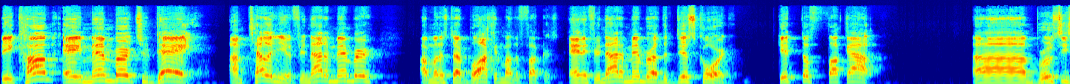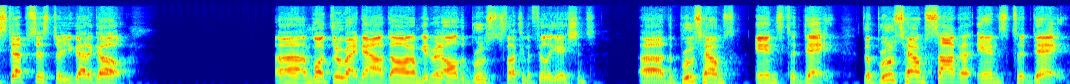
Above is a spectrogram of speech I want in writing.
Become a member today. I'm telling you, if you're not a member, I'm gonna start blocking motherfuckers. And if you're not a member of the Discord, get the fuck out. Um, Brucey's stepsister, you gotta go. Uh, I'm going through right now, dog. I'm getting rid of all the Bruce fucking affiliations. Uh, the Bruce Helms ends today. The Bruce Helms saga ends today.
